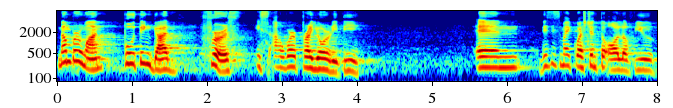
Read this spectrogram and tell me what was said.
Number one, putting God first is our priority. And this is my question to all of you.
